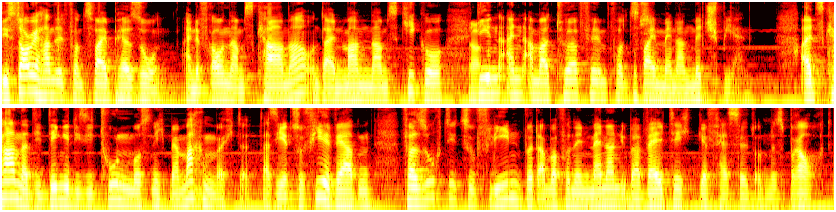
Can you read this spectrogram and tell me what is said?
Die Story handelt von zwei Personen, eine Frau namens Kana und ein Mann namens Kiko, Ja. die in einem Amateurfilm von zwei Männern mitspielen. Als Kana die Dinge, die sie tun muss, nicht mehr machen möchte, da sie ihr zu viel werden, versucht sie zu fliehen, wird aber von den Männern überwältigt, gefesselt und missbraucht.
